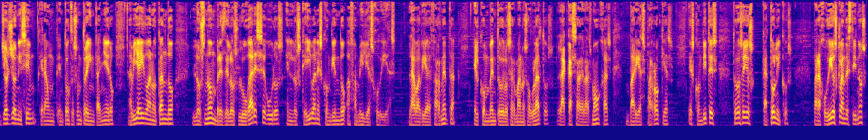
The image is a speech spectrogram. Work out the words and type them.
Giorgio Nissim, que era entonces un treintañero, había ido anotando los nombres de los lugares seguros en los que iban escondiendo a familias judías. La abadía de Farneta, el convento de los hermanos Oblatos, la casa de las monjas, varias parroquias, escondites, todos ellos católicos, para judíos clandestinos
